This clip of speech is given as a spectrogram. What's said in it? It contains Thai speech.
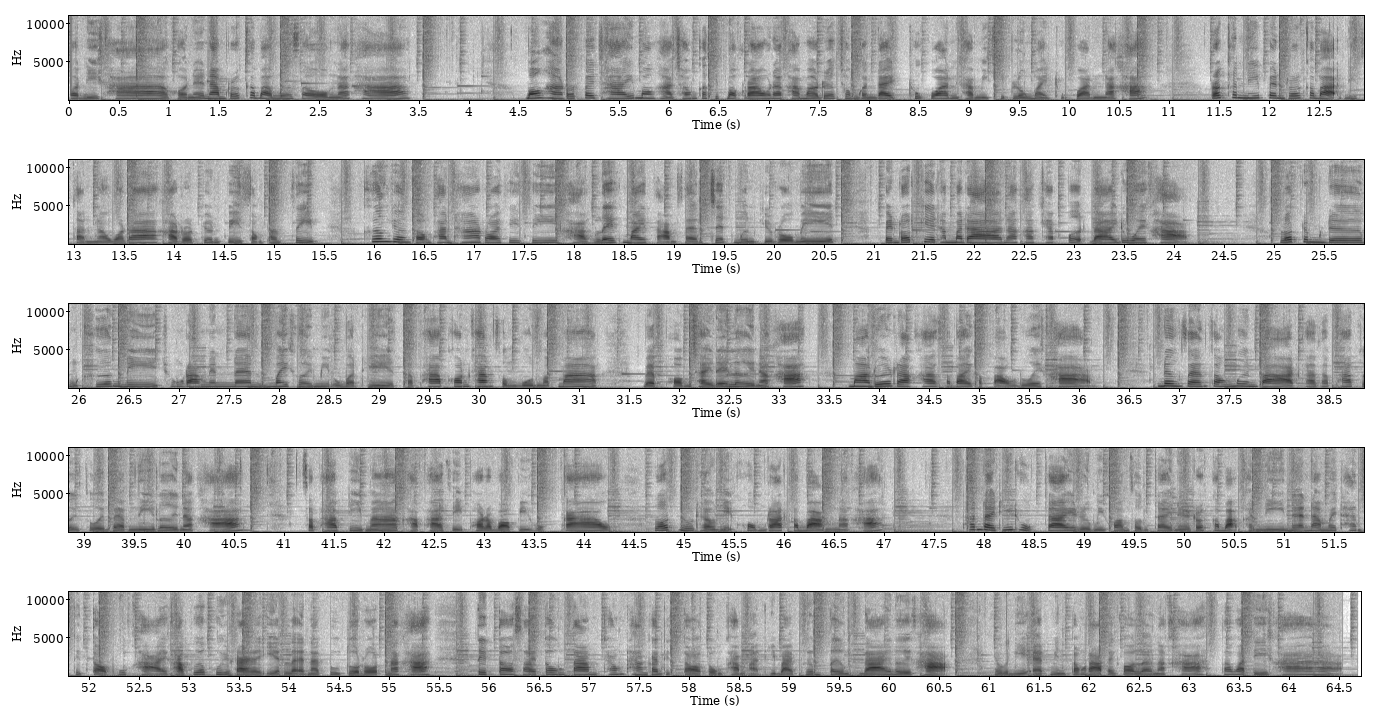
สวัสดีค่ะ ขอแนะนำรถกระบะมือสองนะคะ มองหารถไปใช้ มองหาช่องกระซิบบอกเรานะคะ มาเลือกชมกันได้ทุกวันค่ะ มีคลิปลงใหม่ทุกวันนะคะ รถคันนี้เป็นรถกระบะนิสสันนาวาร่าค่ะ รถยนต์ปี 2010 เครื่องยนต์2,500ซีซีค่ะ เลขไมล์370,000 กิโลเมตร เป็นรถเกียร์ธรรมดานะคะ แคปเปิดได้ด้วยค่ะ รถเดิมๆ เครื่องดี ช่วงล่างแน่น ๆ ไม่เคยมีอุบัติเหตุ สภาพค่อนข้างสมบูรณ์มากๆ แบบพร้อมใช้ได้เลยนะคะ มาด้วยราคาสบายกระเป๋าด้วยค่ะ 120,000 บาทค่ะ สภาพสวยๆ แบบนี้เลยนะคะ สภาพดีมากค่ะ ภาษีพรบปี 69 รถอยู่แถวนิคมราชกระบังนะคะ ท่านใดที่ถูกใจหรือมีความสนใจในรถกระบะคันนี้ แนะนำให้ท่านติดต่อผู้ขายค่ะ เพื่อคุยรายละเอียดและนัดดูตัวรถนะคะ ติดต่อสายตรงตามช่องทางการติดต่อตรงคำอธิบายเพิ่มเติมได้เลยค่ะในวันนี้แอดมินต้องลาไปก่อนแล้วนะคะ สวัสดีค่ะ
